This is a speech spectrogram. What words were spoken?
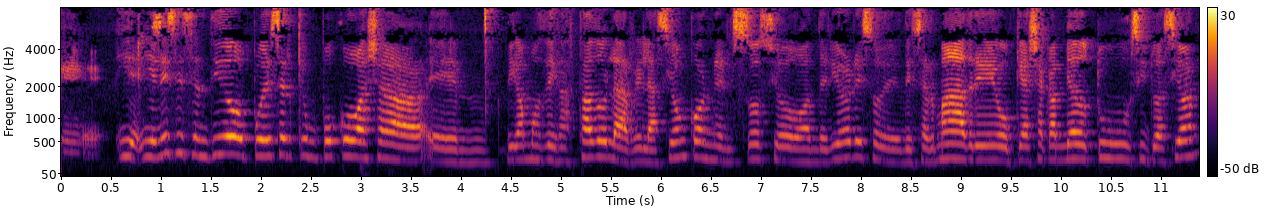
Y, en ese sentido puede ser que un poco haya, em, digamos, desgastado la relación con el socio anterior, eso de, ser madre, o que haya cambiado tu situación,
